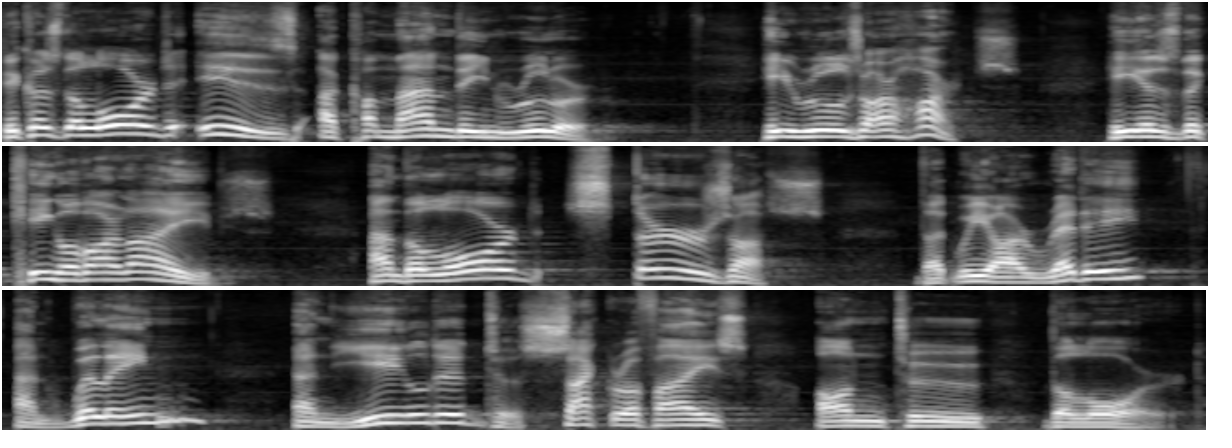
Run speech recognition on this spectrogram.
because the Lord is a commanding ruler. He rules our hearts, He is the King of our lives. And the Lord stirs us that we are ready and willing and yielded to sacrifice unto the Lord.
